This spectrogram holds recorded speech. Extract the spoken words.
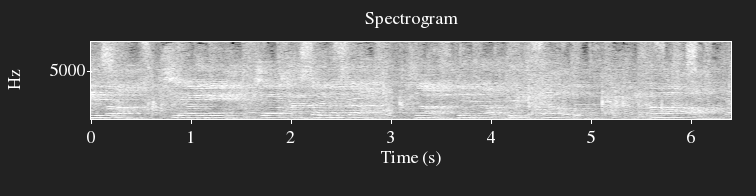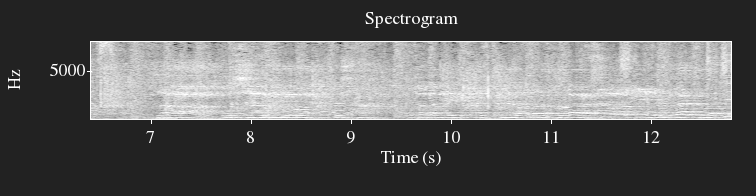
ト、次の試合に試合を勝ち取りました。さあ、スケーター、ピース、さあ、面白いゲームでした。さあ、第1回戦目のラスト、さあ、白のリーズナイスバッチ、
